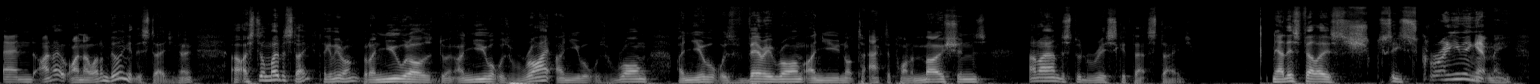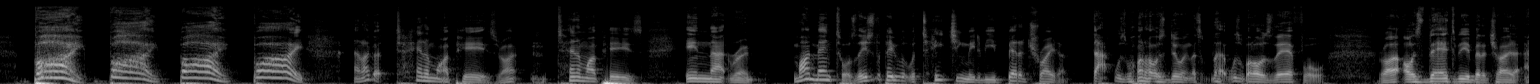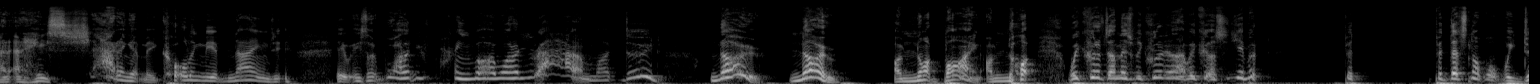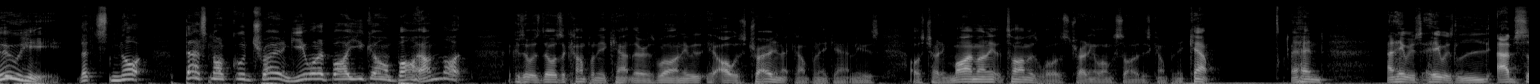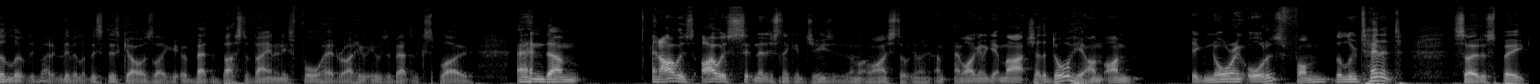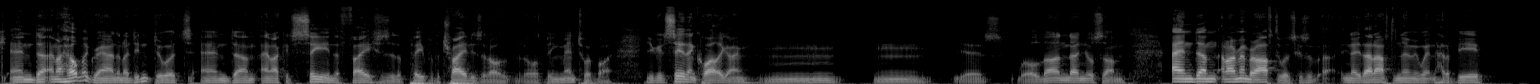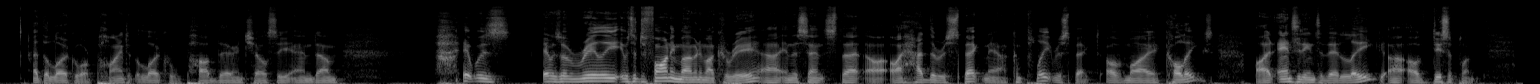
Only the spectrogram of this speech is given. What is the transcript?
And I know I know what I'm doing at this stage. You know, uh, I still made mistakes. Don't get me wrong, but I knew what I was doing. I knew what was right. I knew what was wrong. I knew what was very wrong. I knew not to act upon emotions, and I understood risk at that stage. Now this fellow's sh- he's screaming at me, buy, buy, buy, buy, and I got ten of my peers, right, ten of my peers in that room. My mentors. These are the people that were teaching me to be a better trader. That was what I was doing. That's, that was what I was there for right? I was there to be a better trader. And, and he's shouting at me, calling me names. He, he's like, why don't you fucking buy? Why don't you? I'm like, dude, no, no, I'm not buying. I'm not. We could have done this. We could have done that. We could. I said, yeah, but, but, but that's not what we do here. That's not. That's not good trading. You want to buy, you go and buy. I'm not because it was there was a company account there as well, and he was I was trading that company account, and he was I was trading my money at the time as well as trading alongside of this company account, and and he was he was absolutely bloody livid. This this guy was like about to bust a vein in his forehead, right? He, he was about to explode, and um, and I was I was sitting there just thinking, Jesus, am, am I still you know am, am I going to get marched out the door here? I'm I'm ignoring orders from the lieutenant, so to speak, and uh, and I held my ground and I didn't do it, and um, and I could see in the faces of the people, the traders that I was that I was being mentored by, you could see them quietly going, mm, mm, yes, well done, Daniel-san. And um, and I remember afterwards because you know that afternoon we went and had a beer at the local or a pint at the local pub there in Chelsea, and um, it was it was a really it was a defining moment in my career uh, in the sense that uh, I had the respect now, complete respect of my colleagues. I'd entered into their league uh, of discipline.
